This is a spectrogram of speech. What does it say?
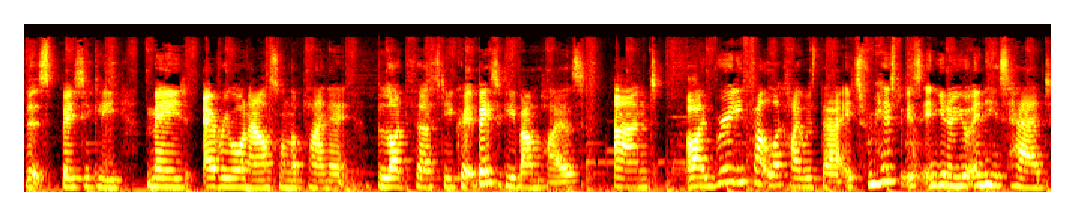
that's basically made everyone else on the planet bloodthirsty, basically vampires. And I really felt like I was there. It's from his, it's you know, you're in his head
